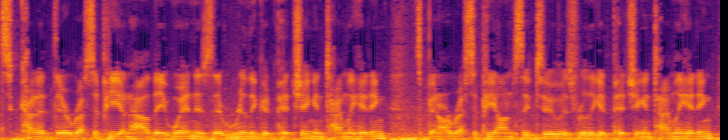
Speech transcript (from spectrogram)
That's kind of their recipe on how they win is that really good pitching and timely hitting. It's been our recipe honestly too is really good pitching and timely hitting.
